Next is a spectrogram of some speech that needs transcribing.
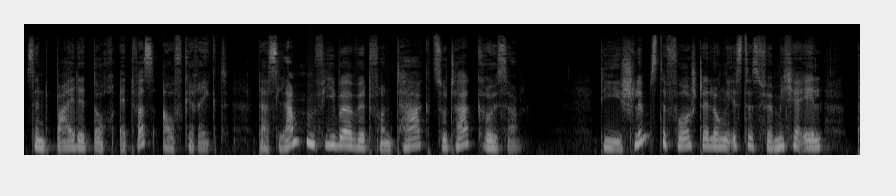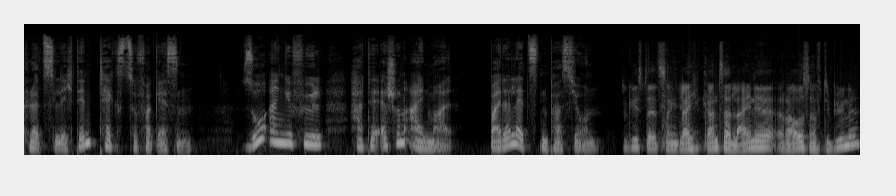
sind beide doch etwas aufgeregt. Das Lampenfieber wird von Tag zu Tag größer. Die schlimmste Vorstellung ist es für Michael, plötzlich den Text zu vergessen. So ein Gefühl hatte er schon einmal bei der letzten Passion. Du gehst da jetzt dann gleich ganz alleine raus auf die Bühne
